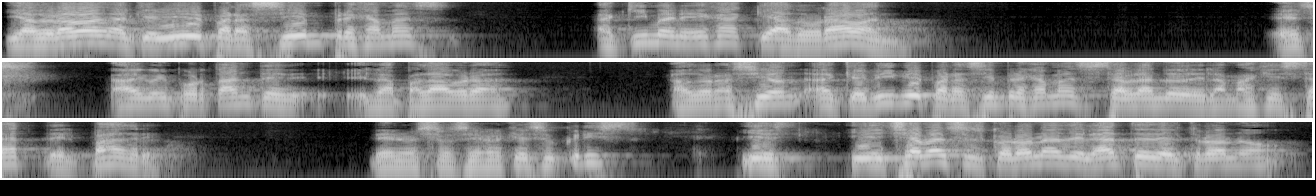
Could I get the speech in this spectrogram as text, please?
y adoraban al que vive para siempre jamás. Aquí maneja que adoraban. Es algo importante la palabra adoración al que vive para siempre jamás. Está hablando de la majestad del Padre, de nuestro Señor Jesucristo. Y, y echaban sus coronas delante del trono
